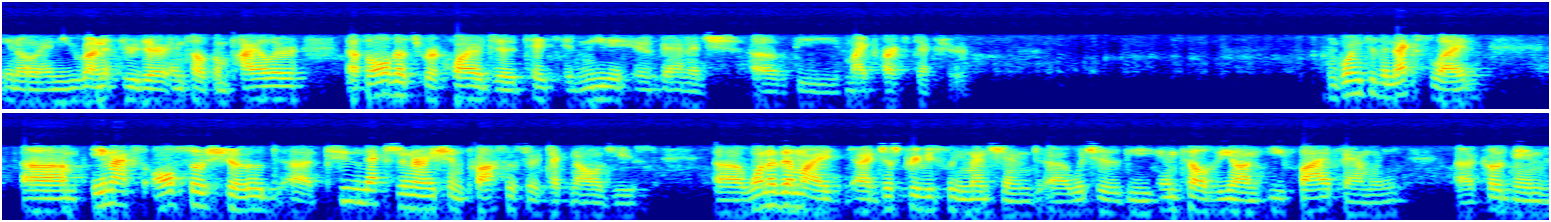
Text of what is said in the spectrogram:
you know, and you run it through their Intel compiler, that's all that's required to take immediate advantage of the mic architecture. I'm going to the next slide. Um, AMAX also showed uh, two next-generation processor technologies. Uh, one of them I, I just previously mentioned, uh, which is the Intel Xeon E5 family, uh, codenamed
